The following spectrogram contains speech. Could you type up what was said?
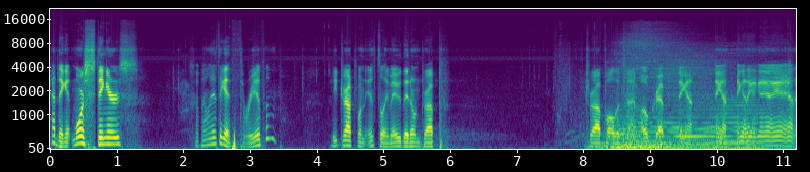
God dang it, more stingers. So I only have to get three of them. He dropped one instantly. Maybe they don't drop drop all the time. Oh crap! Hang on, hang on, hang on, hang on, hang on.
